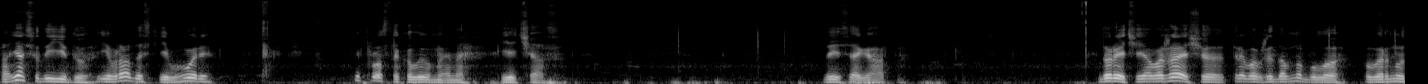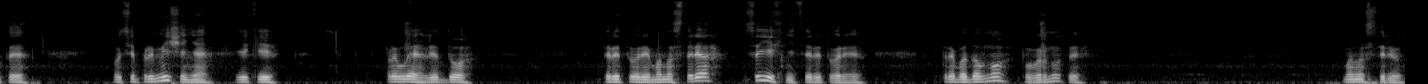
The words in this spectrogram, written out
А я сюди їду і в радості, і в горі. І просто коли у мене є час. Дивіться, як гарно. До речі, я вважаю, що треба вже давно було повернути оці приміщення, які прилеглі до території монастиря. Це їхні території. Треба давно повернути монастирю.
